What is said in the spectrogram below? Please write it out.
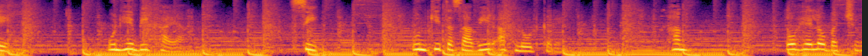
ए उन्हें भी खाया. सी उनकी तस्वीर अपलोड करें. हम, ओ हेलो बच्चों,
